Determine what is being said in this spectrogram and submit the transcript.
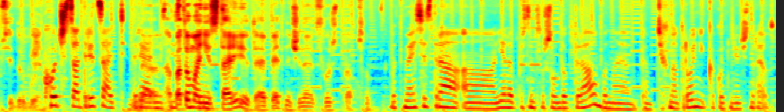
всей другой. Хочется отрицать Да. реальность. А потом они стареют и опять начинают слушать попсу. Вот моя сестра, а, я, допустим, слушала доктора Албана, там, технотроник какой-то мне очень нравился,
